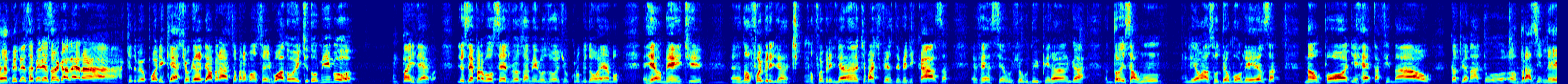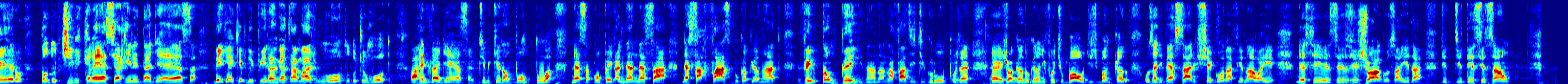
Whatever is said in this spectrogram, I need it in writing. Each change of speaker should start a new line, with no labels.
É, beleza, beleza, galera? Aqui do meu podcast, um grande abraço para vocês, boa noite, domingo. Um pai d'égua. Dizer para vocês, meus amigos, hoje o Clube do Remo realmente é, não foi brilhante. Não foi brilhante, mas fez o dever de casa. É, venceu o jogo do Ipiranga 2 a 1 Leão Azul deu moleza. Não pode, reta final campeonato brasileiro, todo time cresce, a realidade é essa. Bem que a equipe do Ipiranga está mais morto do que um morto. A realidade é essa. O time que não pontua nessa, nessa, nessa fase do campeonato veio tão bem na, na, na fase de grupos, né? É, jogando grande futebol, desbancando os adversários, chegou na final aí, nesses jogos aí da, de, de decisão.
